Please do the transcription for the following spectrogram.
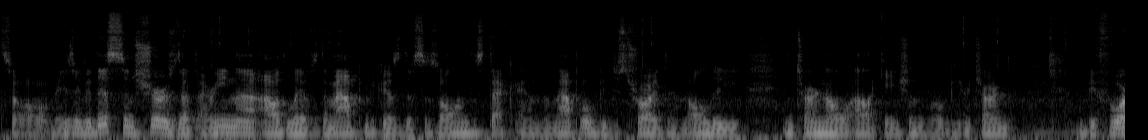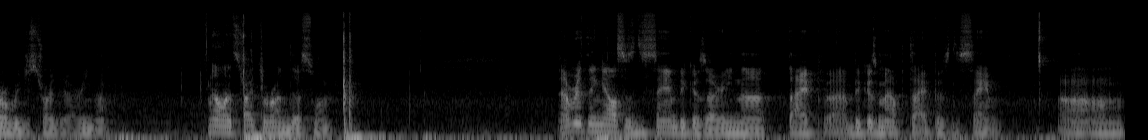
So basically this ensures that arena outlives the map because this is all on the stack and the map will be destroyed and all the internal allocations will be returned before we destroy the arena. Now let's try to run this one. Everything else is the same because arena type, uh, because map type is the same. Um,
